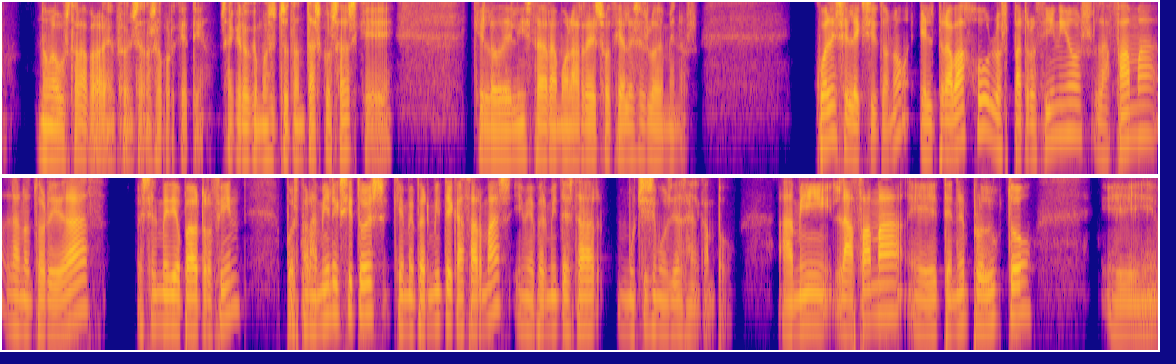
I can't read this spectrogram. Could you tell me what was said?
no me gusta la palabra influencer, no sé por qué, tío. O sea, creo que hemos hecho tantas cosas que, que lo del Instagram o las redes sociales es lo de menos. ¿Cuál es el éxito, no? El trabajo, los patrocinios, la fama, la notoriedad, es el medio para otro fin. Pues para mí el éxito es que me permite cazar más y me permite estar muchísimos días en el campo. A mí la fama, eh, tener producto, eh,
